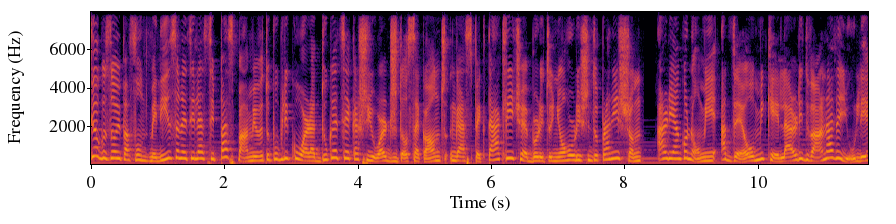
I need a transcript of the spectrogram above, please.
Kjo gëzoi pafund Melisën e cila sipas pamjeve të publikuara duket se e ka shijuar çdo sekondë. Nga spektakli që e bëri të njohur ishin të pranishëm Arjan Konomi, Atdheu, Mikela, Ridvana dhe Juli.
